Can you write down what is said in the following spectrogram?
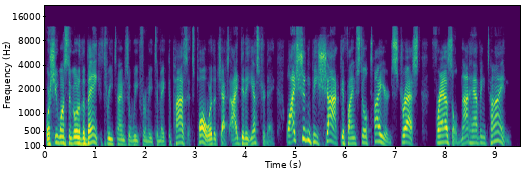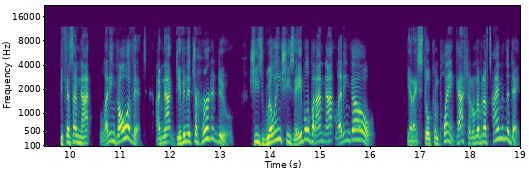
Or she wants to go to the bank three times a week for me to make deposits. Paul, where are the checks? I did it yesterday. Well, I shouldn't be shocked if I'm still tired, stressed, frazzled, not having time because I'm not letting go of it. I'm not giving it to her to do. She's willing, she's able, but I'm not letting go. Yet I still complain. Gosh, I don't have enough time in the day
